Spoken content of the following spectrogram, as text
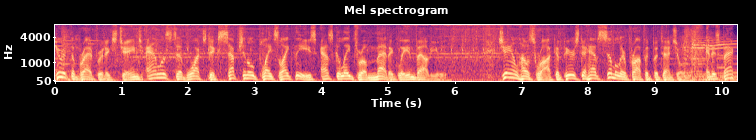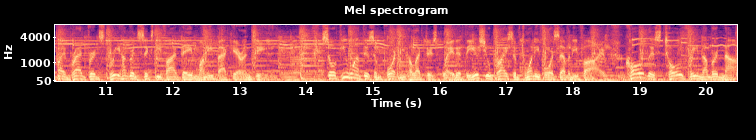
Here at the Bradford Exchange, analysts have watched exceptional plates like these escalate dramatically in value. Jailhouse Rock appears to have similar profit potential and is backed by Bradford's 365-day money-back guarantee. So if you want this important collector's plate at the issue price of $24.75, call this toll-free number now.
